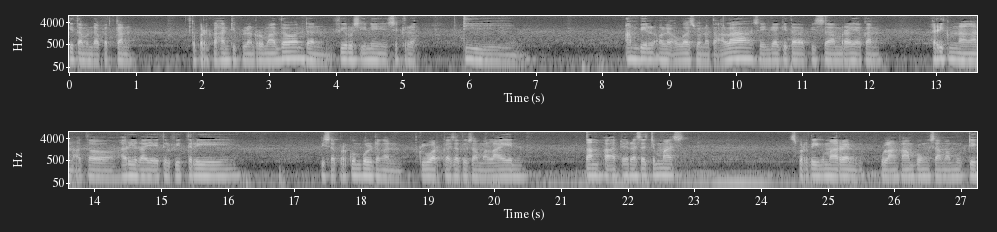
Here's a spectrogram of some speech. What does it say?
kita mendapatkan keberkahan di bulan Ramadan dan virus ini segera diambil oleh Allah SWT sehingga kita bisa merayakan hari kemenangan atau hari raya Idul Fitri bisa berkumpul dengan keluarga satu sama lain tanpa ada rasa cemas. Seperti kemarin pulang kampung sama mudik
